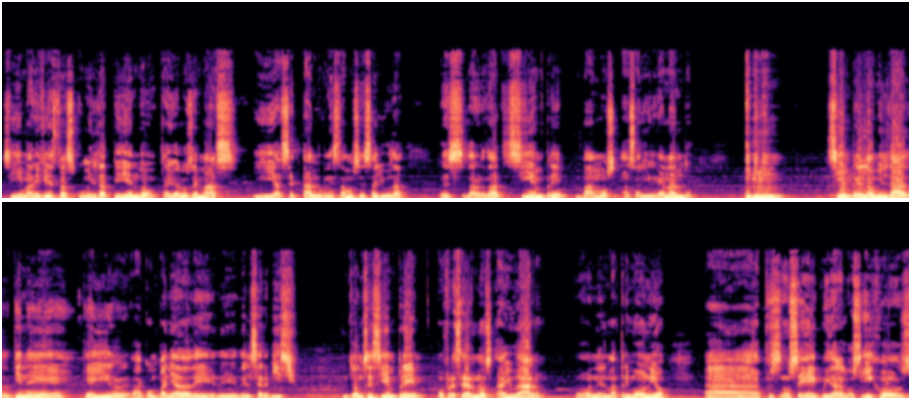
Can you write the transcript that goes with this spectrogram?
Si manifiestas humildad pidiendo ayuda a los demás y aceptando que necesitamos esa ayuda, pues la verdad siempre vamos a salir ganando. siempre la humildad tiene que ir acompañada del servicio. Entonces siempre ofrecernos ayudar en el matrimonio, a, pues no sé, cuidar a los hijos,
